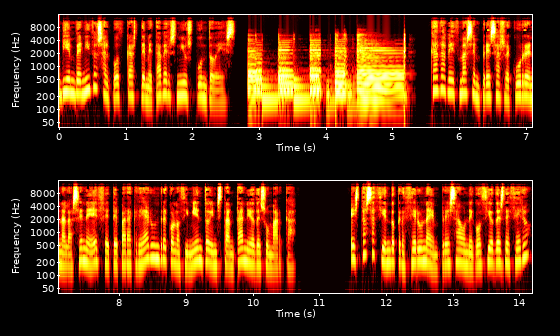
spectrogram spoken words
Bienvenidos al podcast de MetaverseNews.es. Cada vez más empresas recurren a las NFT para crear un reconocimiento instantáneo de su marca. ¿Estás haciendo crecer una empresa o negocio desde cero?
